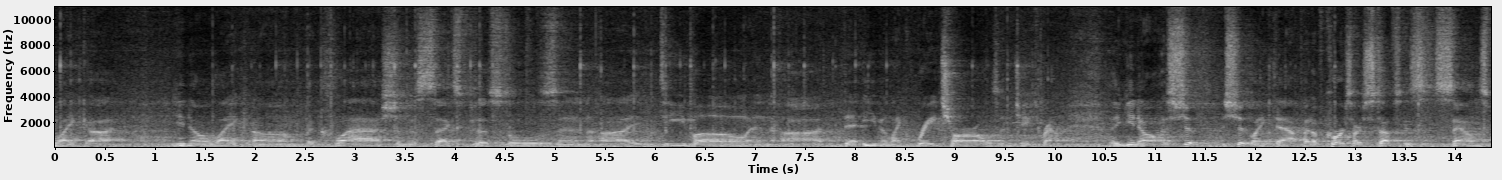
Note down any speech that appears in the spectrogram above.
like uh, you know like um, the Clash and the Sex Pistols and uh, Devo and uh, even like Ray Charles and James Brown. You know shit, shit like that. But of course our stuff is, sounds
